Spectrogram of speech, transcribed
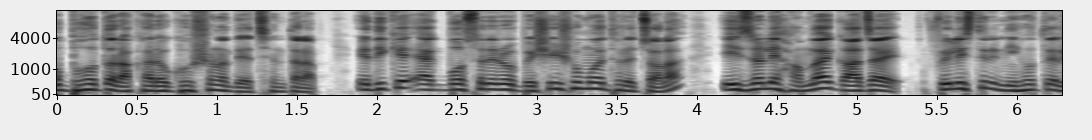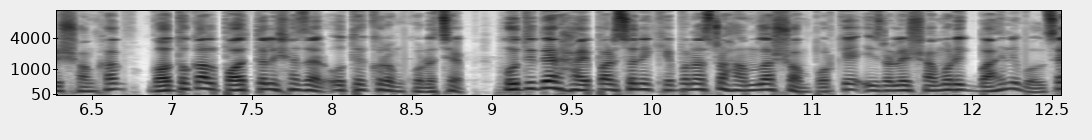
অব্যাহত রাখারও ঘোষণা দিয়েছেন তারা। এদিকে এক বছরেরও বেশি সময় ধরে চলা ইসরায়েলি হামলায় গাজায় ফিলিস্তিনি নিহতের সংখ্যা গতকাল পঁয়তাল্লিশ হাজার অতিক্রম করেছে। হুতিদের হাইপারসোনিক ক্ষেপণাস্ত্র হামলা সম্পর্কে ইসরায়েলের সামরিক বাহিনী বলছে,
